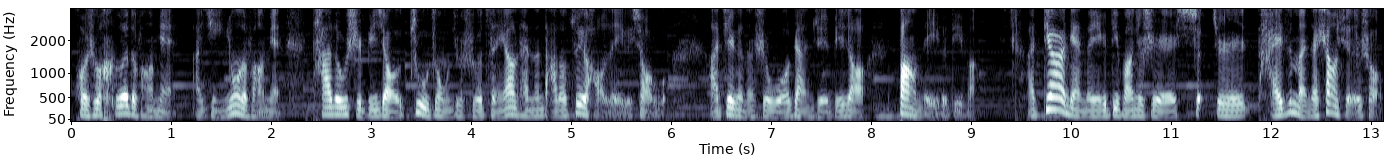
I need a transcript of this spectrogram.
或者说喝的方面啊，饮用的方面，他都是比较注重，就是说怎样才能达到最好的一个效果啊。这个呢，是我感觉比较棒的一个地方。啊，第二点的一个地方就是小，就是孩子们在上学的时候，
